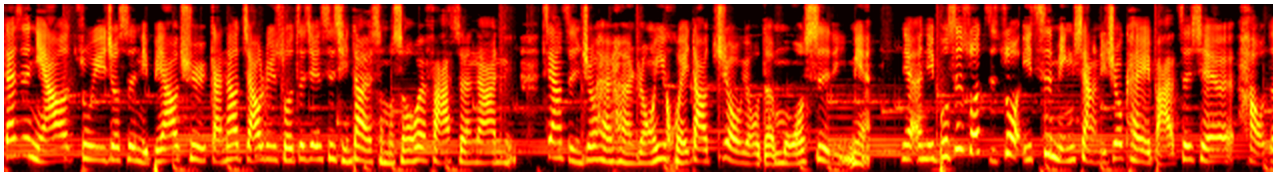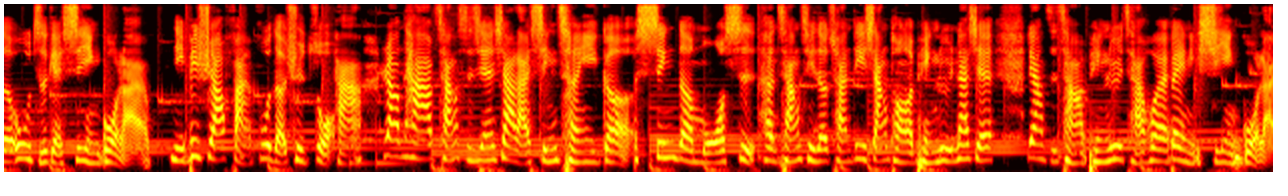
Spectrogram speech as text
但是你要注意，就是你不要去感到焦虑，说这件事情到底什么时候会发生啊？你这样子，你就会很容易回到旧有的模式里面。你你不是说只做一次冥想，你就可以把这些好的物质给吸引过来？你必须要反复的去做它，让它长时间下来形成一个新的模式，很长期的传递相同的频率，那些量子场的频率才会被你吸引过来。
